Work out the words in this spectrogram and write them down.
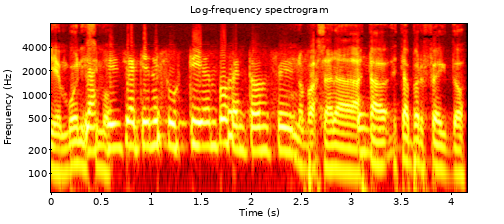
Bien, buenísimo. La ciencia tiene sus tiempos, entonces... No pasa nada, está, eh, está, perfecto.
